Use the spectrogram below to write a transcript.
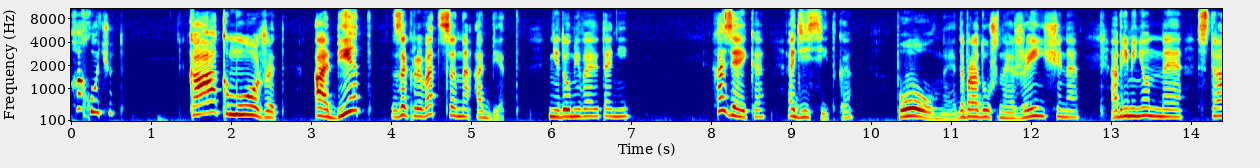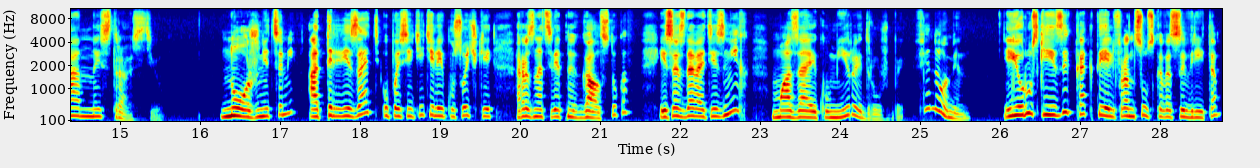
хохочут. Как может обед закрываться на обед? недоумевают они. Хозяйка, одесситка, полная, добродушная женщина, обремененная странной страстью. Ножницами отрезать у посетителей кусочки разноцветных галстуков и создавать из них мозаику мира и дружбы. Феномен. Ее русский язык — коктейль французского с ивритом,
